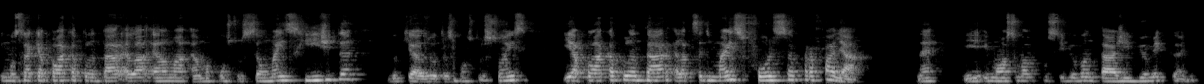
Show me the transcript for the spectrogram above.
em mostrar que a placa plantar ela, é, uma, é uma construção mais rígida do que as outras construções e a placa plantar ela precisa de mais força para falhar, né? E, e, mostra uma possível vantagem biomecânica.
